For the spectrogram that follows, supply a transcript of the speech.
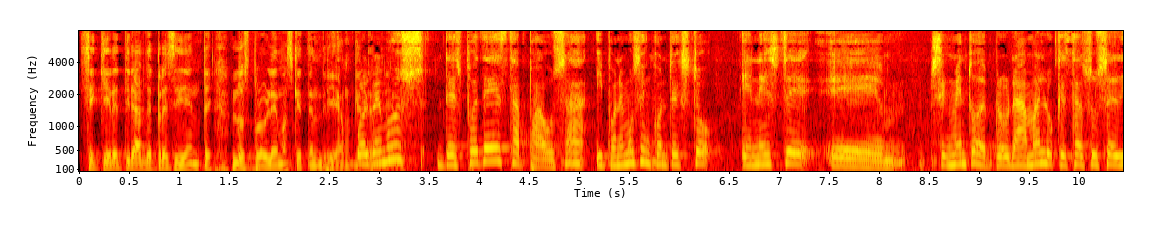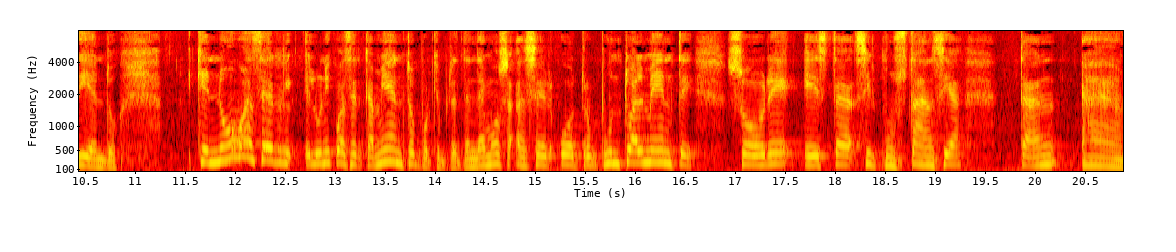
se quiere tirar de presidente los problemas que tendrían. Volvemos después de esta pausa y ponemos en contexto en este eh, segmento del programa lo que está sucediendo que no va a ser el único acercamiento, porque pretendemos hacer otro puntualmente sobre esta circunstancia tan ah,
